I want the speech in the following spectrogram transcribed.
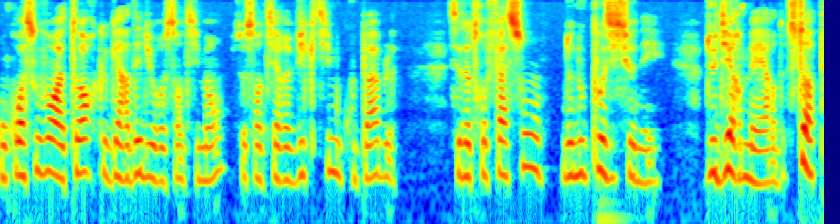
On croit souvent à tort que garder du ressentiment, se sentir victime ou coupable, c'est notre façon de nous positionner, de dire merde, stop,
